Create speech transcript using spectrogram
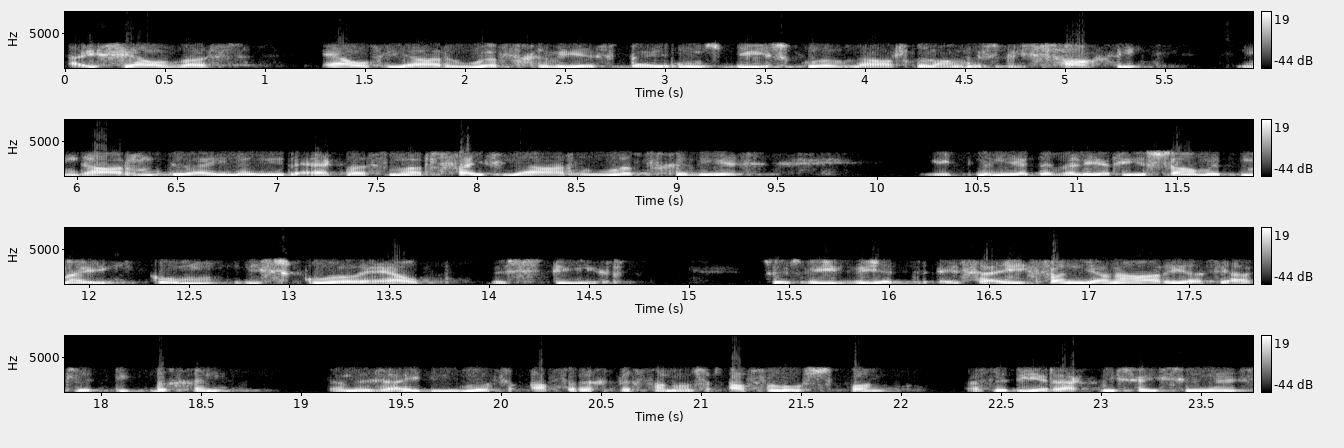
Hy self was 11 jaar hoof gewees by ons B-skool, Laerskool Anders Bisagie. En daarom toe hy nou hier ek was maar 5 jaar hoof gewees. Het meneer De Villiers hier saam met my kom die skool help bestuur. Soos wie weet, is hy van Januarie as die atletiek begin, dan is hy die hoofafrigter van ons aflosspan. As dit die rugby seisoen is,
